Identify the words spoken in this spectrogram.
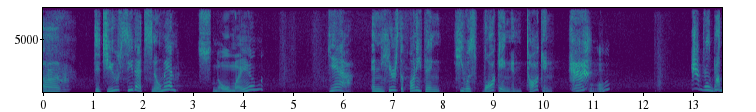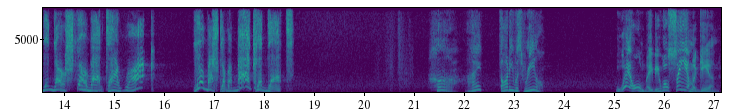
Uh, did you see that snowman? Snowman? Yeah. And here's the funny thing he was walking and talking. Huh? everybody knows Snowman can walk. You must have imagined it. Huh. I thought he was real. Well, maybe we'll see him again.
